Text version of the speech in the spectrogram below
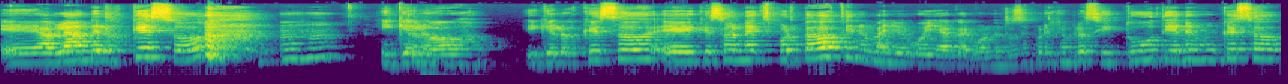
eh, hablaban de los quesos y que los, y que los quesos eh, que son exportados tienen mayor huella de carbono. Entonces, por ejemplo, si tú tienes un queso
